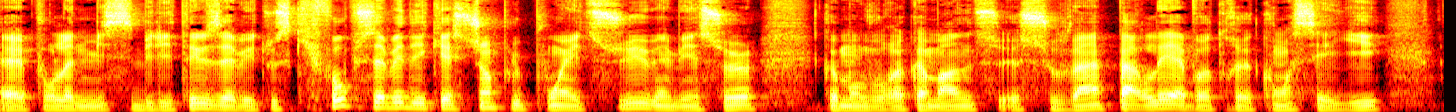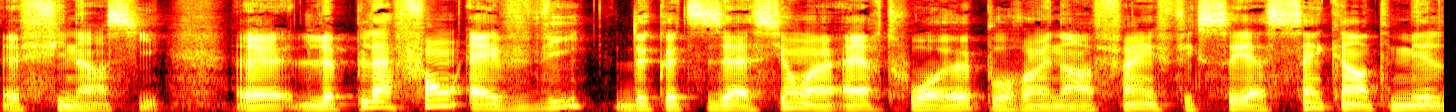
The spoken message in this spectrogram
euh, pour l'admissibilité, vous avez tout ce qu'il faut. Puis, vous avez des questions plus pointues, bien, bien sûr, comme on vous recommande souvent, parlez à votre conseiller euh, financier. Euh, le plafond à vie de cotisation à un R3E pour un enfant est fixé à 50 000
